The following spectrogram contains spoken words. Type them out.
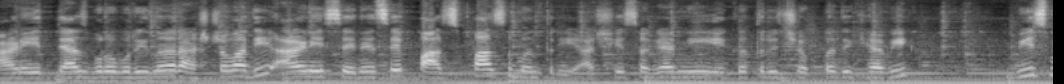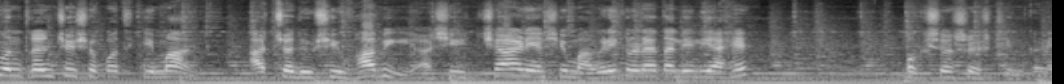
आणि त्याचबरोबरीनं राष्ट्रवादी आणि सेनेचे पाच पाच मंत्री अशी सगळ्यांनी एकत्रित शपथ घ्यावी. वीस मंत्र्यांची शपथ किमान आजच्या दिवशी व्हावी अशी इच्छा आणि अशी मागणी करण्यात आलेली आहे पक्षश्रेष्ठींकडे.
